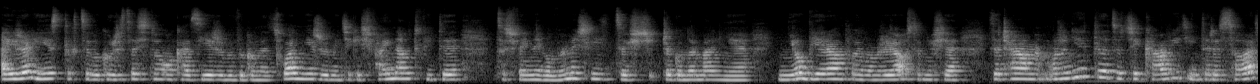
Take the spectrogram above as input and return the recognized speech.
A jeżeli jest, to chcę wykorzystać tę okazję, żeby wyglądać ładnie, żeby mieć jakieś fajne outfity, coś fajnego wymyślić, coś, czego normalnie nie ubieram. Powiem Wam, że ja ostatnio się zaczęłam, może nie tyle co ciekawić, interesować,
